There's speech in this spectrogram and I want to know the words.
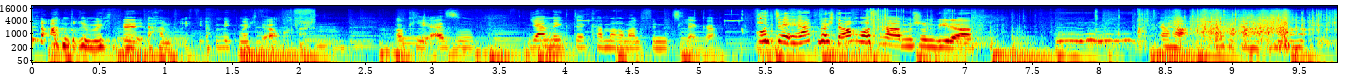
André möchte, äh, André, Janik möchte auch. Mhm. Okay, also Janik, der Kameramann, findet es lecker. Und der Herd möchte auch was haben schon wieder. Aha, aha, aha, aha.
